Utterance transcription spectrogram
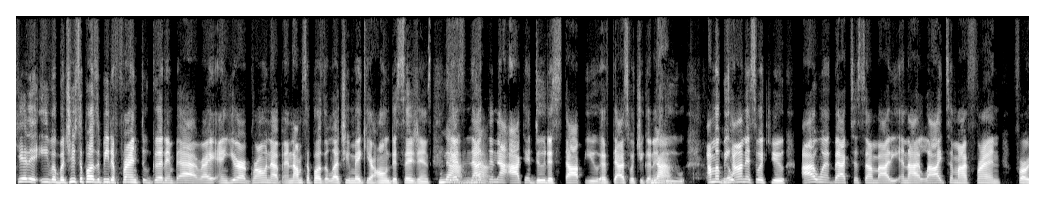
get it, Eva, but you're supposed to be the friend through good and bad, right? And you're a grown up, and I'm supposed to let you make your own decisions. Nah, There's nah. nothing that I could do to stop you if that's what you're gonna Nah. do. I'm gonna be Nope. honest with you. I went back to somebody and I lied to my friend for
